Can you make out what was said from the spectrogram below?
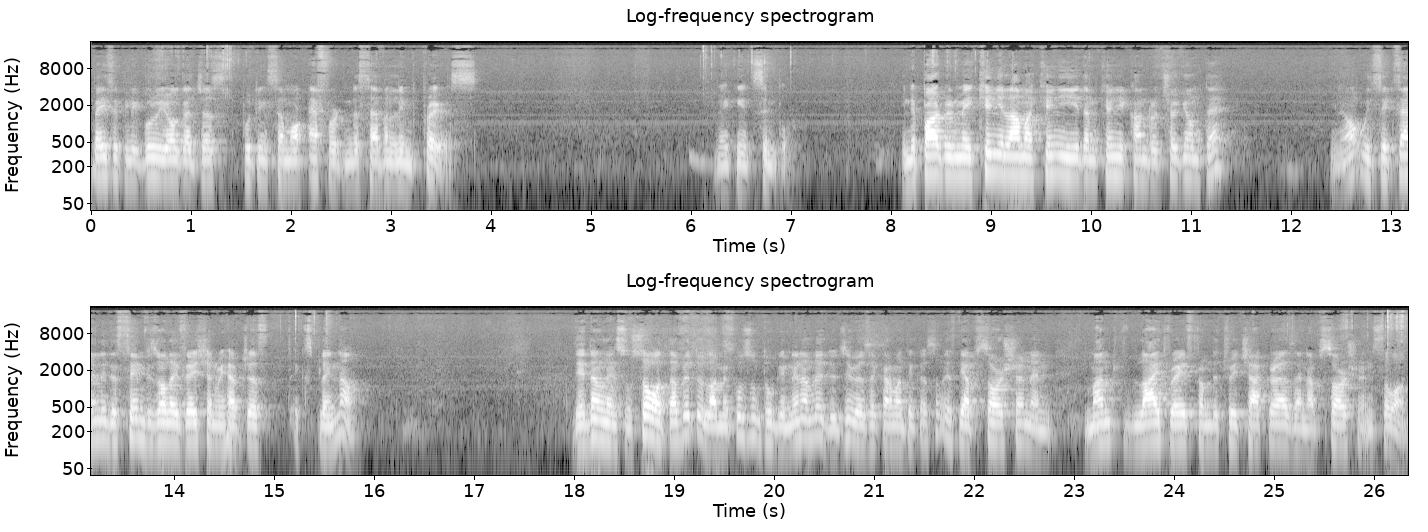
basically Guru Yoga just putting some more effort in the seven limb prayers, making it simple. In the part we make Kyunyi Lama, Kyunyi Yidam, Kyunyi Khandro Chogyonte, you know, it's exactly the same visualization we have just explained now. Dedan len su so tabetu la me kusun tu ginenam le du zive ze karmatikasum is the absorption and light rays from the three chakras and absorption and so on.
